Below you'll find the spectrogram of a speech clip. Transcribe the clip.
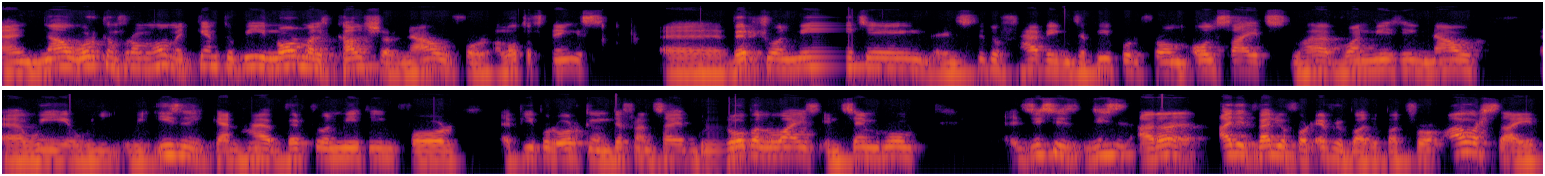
and now working from home, it came to be normal culture now for a lot of things. Uh, virtual meeting instead of having the people from all sides to have one meeting. Now uh, we, we, we easily can have virtual meeting for uh, people working on different sites, global wise in same room. This is this is added value for everybody. But for our side,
